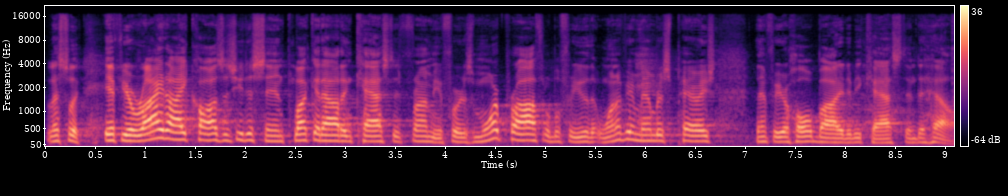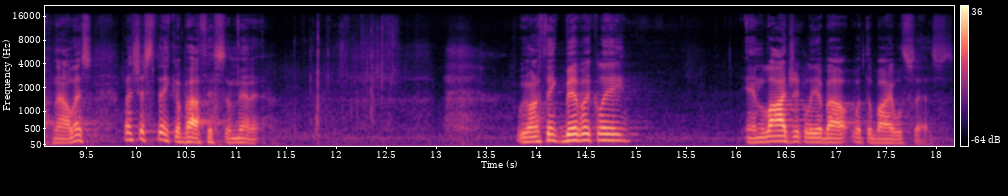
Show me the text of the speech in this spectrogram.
Let's look. If your right eye causes you to sin, pluck it out and cast it from you, for it is more profitable for you that one of your members perish than for your whole body to be cast into hell. Now, let's, let's just think about this a minute. We want to think biblically and logically about what the Bible says.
